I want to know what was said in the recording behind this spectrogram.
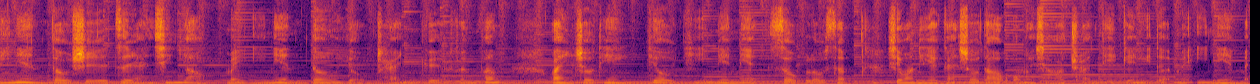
一念都是自然心药，每一念都有禅悦芬芳。欢迎收听又一念念 So Blossom，希望你也感受到我们想要传递给你的每一念每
